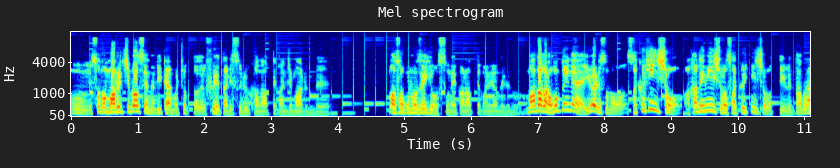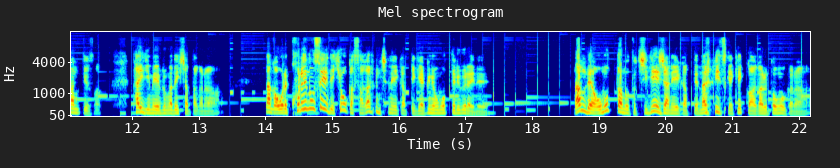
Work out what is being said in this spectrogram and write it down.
うん、そのマルチバースへの理解もちょっと増えたりするかなって感じもあるんで、まあそこもぜひおすすめかなって感じなんだけど、まあだから本当にね、いわゆるその作品賞、アカデミー賞作品賞っていうダダンっていうさ、大義名分ができちゃったから、なんか俺これのせいで評価下がるんじゃねえかって逆に思ってるぐらいで、なんで思ったのとちげえじゃねえかってなる率が結構上がると思うから、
